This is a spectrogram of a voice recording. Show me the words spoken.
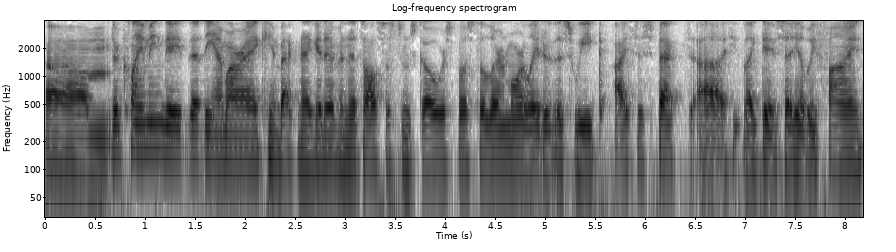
Um, They're claiming they, that the MRI came back negative and it's all systems go. We're supposed to learn more later this week. I suspect, uh, he- like Dave said, he'll be fine.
